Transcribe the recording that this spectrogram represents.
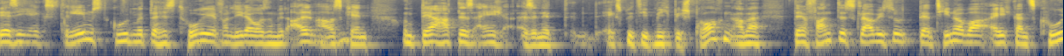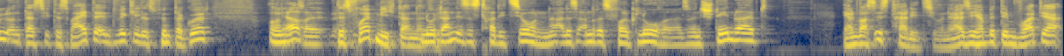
der sich extremst gut mit der Historie von Lederhosen, mit allem auskennt. Und der hat das eigentlich, also nicht explizit mich besprochen, aber der fand das, glaube ich, so, der Tenor war eigentlich ganz cool und dass sich das weiterentwickelt, das findet er gut. Und Ja, weil- das freut mich dann Nur natürlich. dann ist es Tradition. Ne? Alles andere ist Folklore. Also wenn es stehen bleibt, Ja, und was ist Tradition? Ja, Also ich habe mit dem Wort ja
